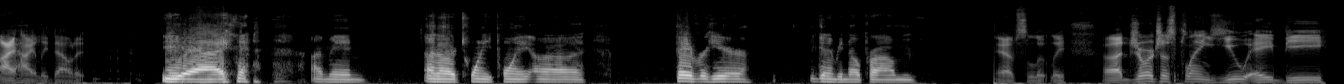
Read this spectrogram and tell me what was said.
I highly doubt it. Yeah, I mean, another 20 point uh, favor here. Going to be no problem. Absolutely. Uh, Georgia's playing UAB.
